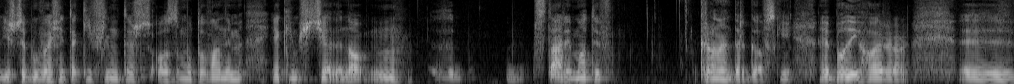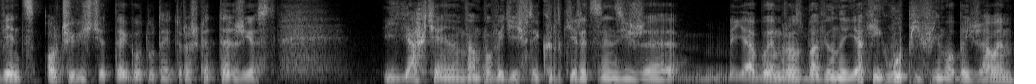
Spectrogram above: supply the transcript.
jeszcze był właśnie taki film też o zmutowanym jakimś ciele. No, mm, stary motyw Cronenbergowski, e, body horror. E, więc oczywiście tego tutaj troszkę też jest. Ja chciałem wam powiedzieć w tej krótkiej recenzji, że ja byłem rozbawiony, jaki głupi film obejrzałem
